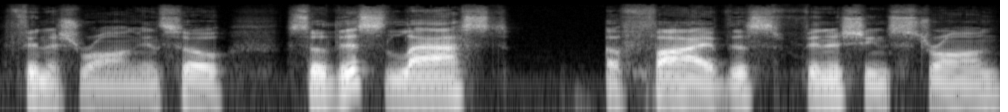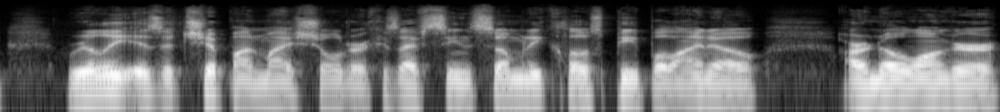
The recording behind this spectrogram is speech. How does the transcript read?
finish wrong. And so so this last of five, this finishing strong, really is a chip on my shoulder because I've seen so many close people I know are no longer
